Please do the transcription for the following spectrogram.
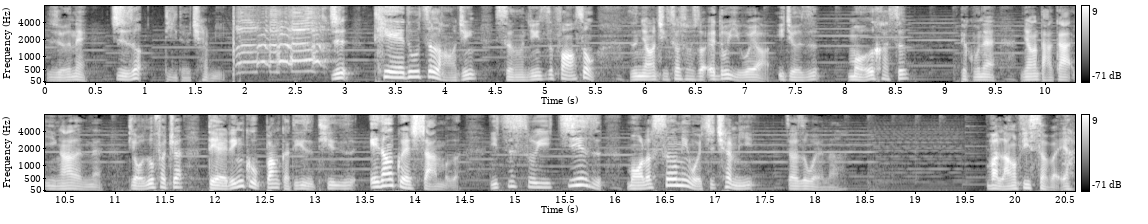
然后呢，继续低头吃面。其态度之冷静，神情之放松，是让警察叔叔一度以为啊，伊就是幕后黑手。不过呢，让大家意外的是呢，调查发觉，谭林哥帮搿点事体是一场关系也没的。伊之所以坚持冒了生命回去吃面，这是为了勿浪费食物呀。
